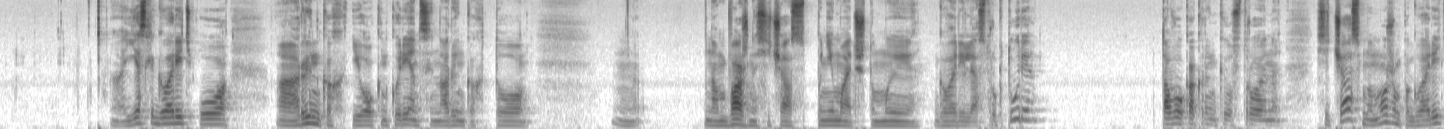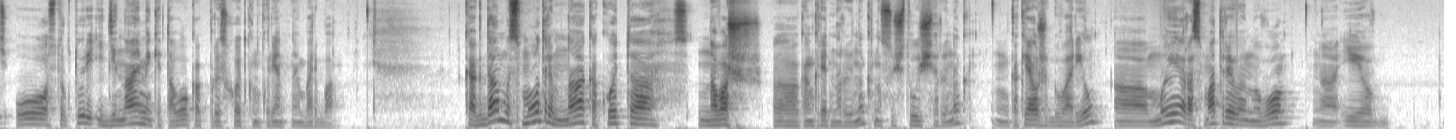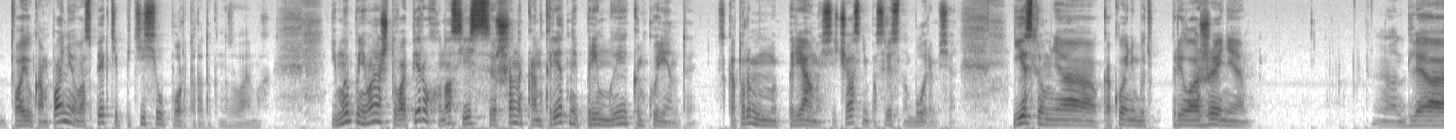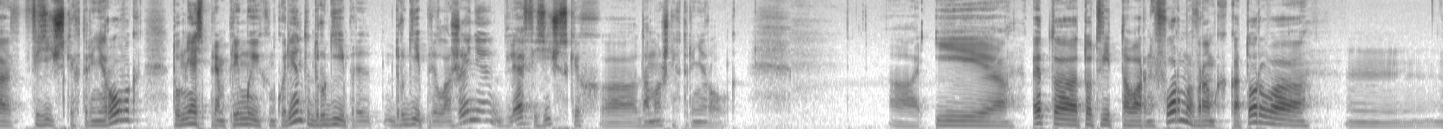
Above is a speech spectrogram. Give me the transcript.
А, если говорить о а, рынках и о конкуренции на рынках, то нам важно сейчас понимать, что мы говорили о структуре того, как рынки устроены. Сейчас мы можем поговорить о структуре и динамике того, как происходит конкурентная борьба. Когда мы смотрим на какой-то, на ваш э, конкретный рынок, на существующий рынок, как я уже говорил, э, мы рассматриваем его э, и твою компанию в аспекте пяти сил Портера, так называемых. И мы понимаем, что, во-первых, у нас есть совершенно конкретные прямые конкуренты, с которыми мы прямо сейчас непосредственно боремся. Если у меня какое-нибудь приложение для физических тренировок, то у меня есть прям прямые конкуренты, другие, другие приложения для физических э, домашних тренировок. А, и это тот вид товарной формы, в рамках которого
